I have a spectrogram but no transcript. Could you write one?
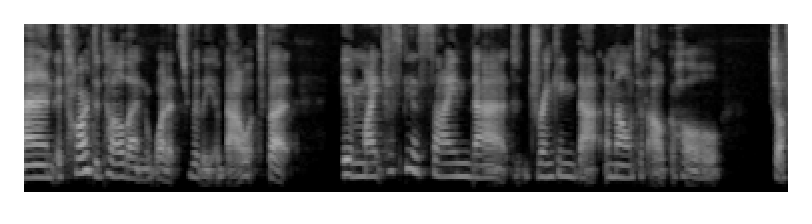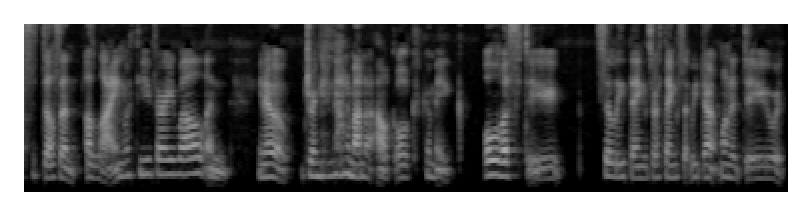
And it's hard to tell then what it's really about, but it might just be a sign that drinking that amount of alcohol just doesn't align with you very well. And, you know, drinking that amount of alcohol can make all of us do silly things or things that we don't want to do or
